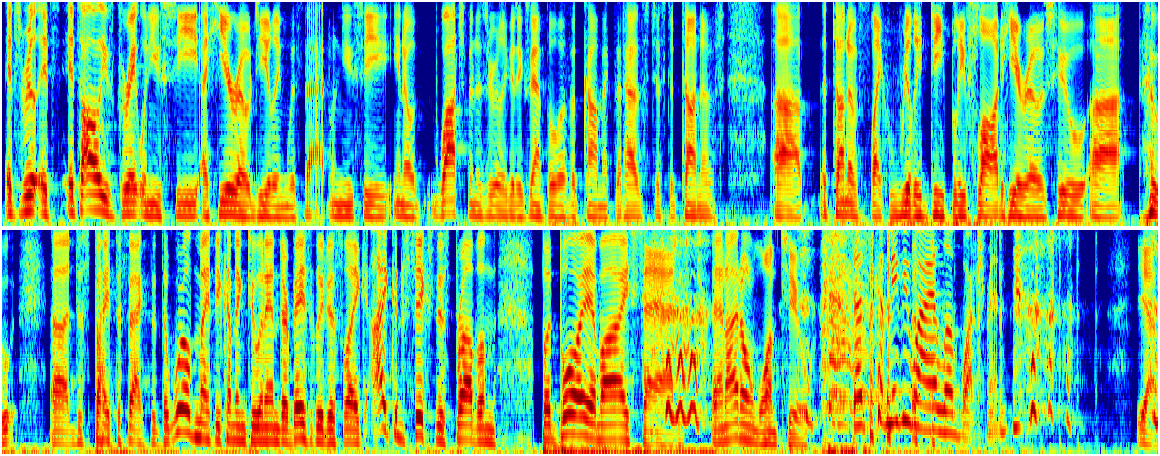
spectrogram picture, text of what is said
it's real it's it's always great when you see a hero dealing with that. When you see, you know, Watchmen is a really good example of a comic that has just a ton of uh, a ton of like really deeply flawed heroes who uh, who uh, despite the fact that the world might be coming to an end are basically just like, I could fix this problem, but boy am I sad and I don't want to. That's maybe why I love Watchmen. yeah.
